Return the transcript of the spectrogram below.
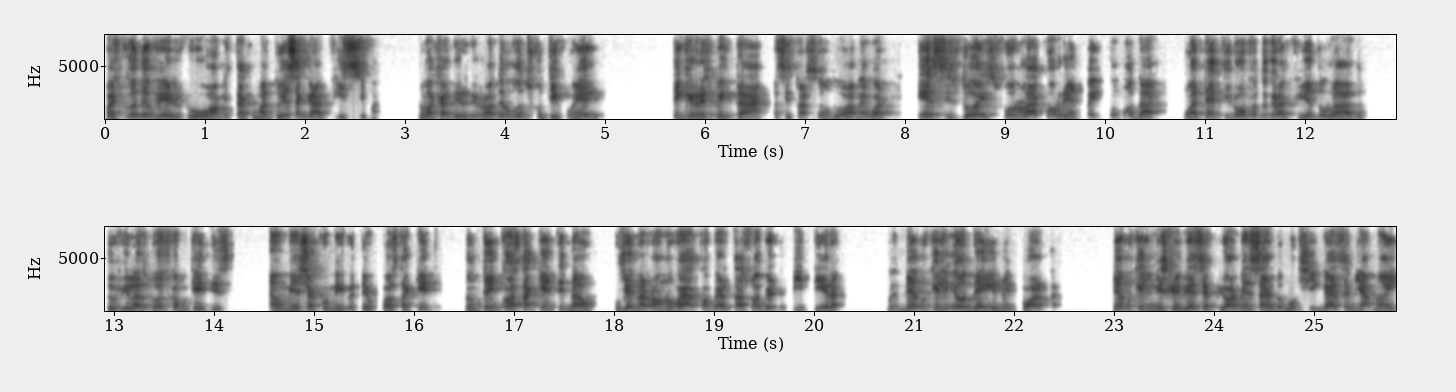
Mas quando eu vejo que o homem está com uma doença gravíssima numa cadeira de roda, eu não vou discutir com ele. Tem que respeitar a situação do homem. Agora, esses dois foram lá correndo para incomodar. Um até tirou fotografia do lado do Vilas Boas, como quem disse: não mexa comigo, eu tenho costa quente. Não tem costa quente, não. O general não vai acobertar sua mentira. Mesmo que ele me odeie, não importa. Mesmo que ele me escrevesse a pior mensagem do mundo, xingasse a minha mãe,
